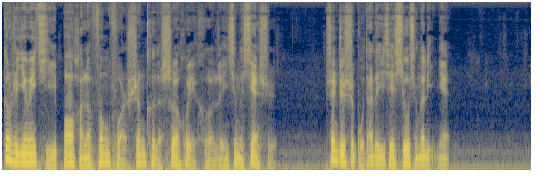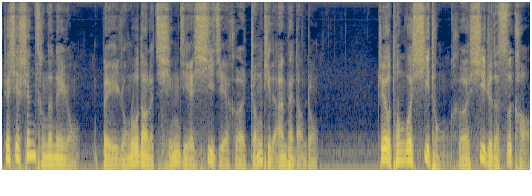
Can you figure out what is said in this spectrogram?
更是因为其包含了丰富而深刻的社会和人性的现实，甚至是古代的一些修行的理念。这些深层的内容被融入到了情节细节和整体的安排当中。只有通过系统和细致的思考，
